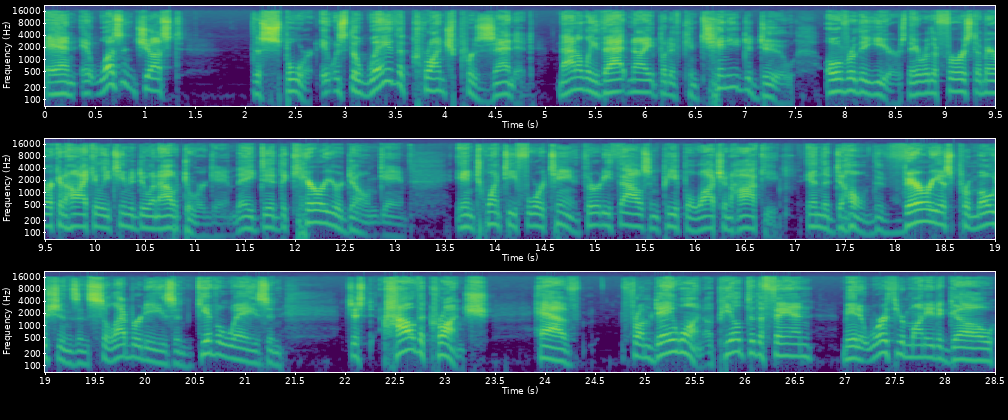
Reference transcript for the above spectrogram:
And it wasn't just the sport, it was the way the crunch presented, not only that night, but have continued to do over the years. They were the first American Hockey League team to do an outdoor game, they did the Carrier Dome game. In 2014, 30,000 people watching hockey in the dome, the various promotions and celebrities and giveaways, and just how the crunch have from day one appealed to the fan made it worth your money to go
